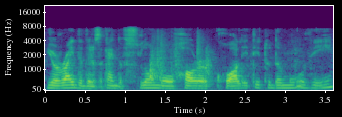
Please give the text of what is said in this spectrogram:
You're right that there's a kind of slow mo horror quality to the movie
